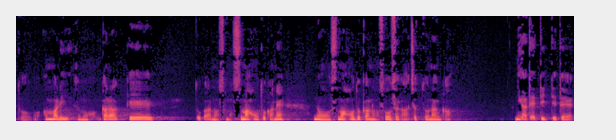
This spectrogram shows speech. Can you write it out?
と、あんまりそのガラケーとかのそのスマホとかね、のスマホとかの操作がちょっとなんか苦手って言ってて、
